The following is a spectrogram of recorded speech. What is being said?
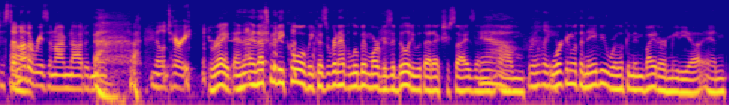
Just another uh, reason I'm not in the military. right and, and that's going to be cool because we're going to have a little bit more visibility with that exercise and Yeah, um, really. working with the navy we're looking to invite our media and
